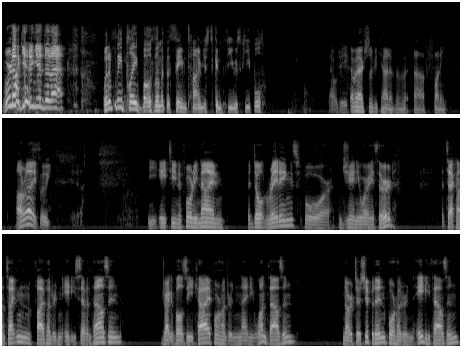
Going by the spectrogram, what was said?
We're not getting into that. What if they play both of them at the same time just to confuse people? That would be That would actually be kind of uh, funny. all right. So The 18 to 49 adult ratings for January 3rd. Attack on Titan 587,000. Dragon Ball Z Kai 491,000. Naruto Shippuden 480,000.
